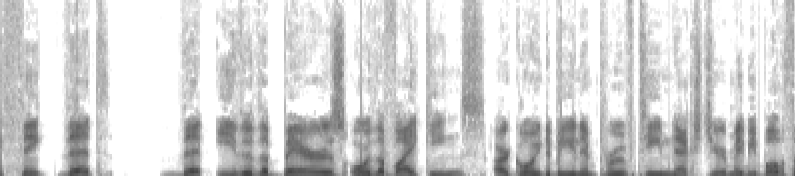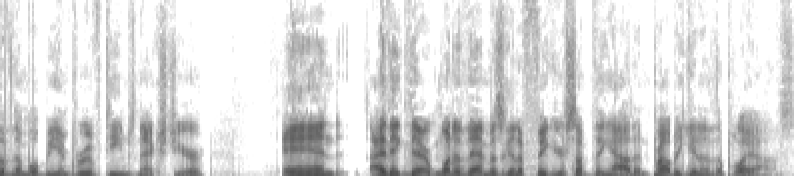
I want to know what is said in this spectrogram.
think that that either the Bears or the Vikings are going to be an improved team next year. Maybe both of them will be improved teams next year. And I think they're, one of them is going to figure something out and probably get into the playoffs.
